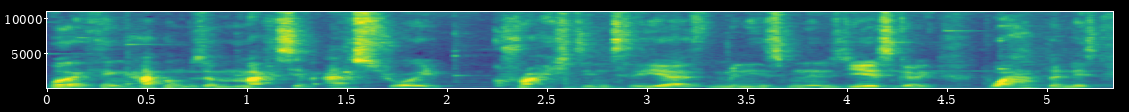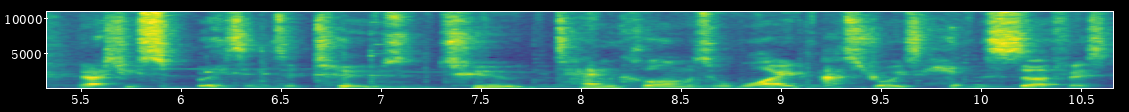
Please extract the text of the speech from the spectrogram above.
What I think happened was a massive asteroid crashed into the Earth millions and millions of years ago. What happened is it actually split into two. So two 10 kilometer wide asteroids hit the surface,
